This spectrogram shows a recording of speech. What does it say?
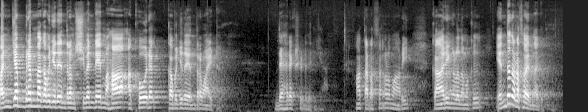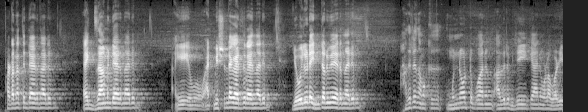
പഞ്ചബ്രഹ്മ കവചിത യന്ത്രം ശിവന്റെ മഹാ അഘോര കവചിത യന്ത്രമായിട്ട് ദേഹരക്ഷയുടെ ധരിക്കുക ആ തടസ്സങ്ങൾ മാറി കാര്യങ്ങൾ നമുക്ക് എന്ത് തടസ്സമായിരുന്നാലും പഠനത്തിന്റെ ആയിരുന്നാലും എക്സാമിന്റെ ആയിരുന്നാലും ഈ അഡ്മിഷന്റെ കാര്യത്തിലായിരുന്നാലും ജോലിയുടെ ഇന്റർവ്യൂ ആയിരുന്നാലും അതിൽ നമുക്ക് മുന്നോട്ട് പോകാനും അതിൽ വിജയിക്കാനുമുള്ള വഴി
